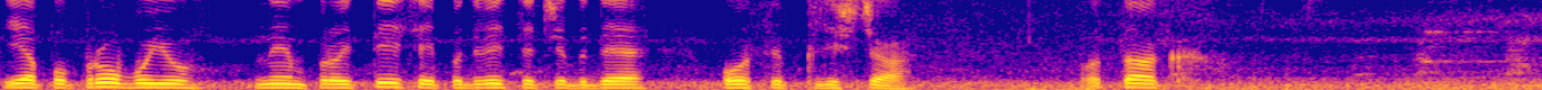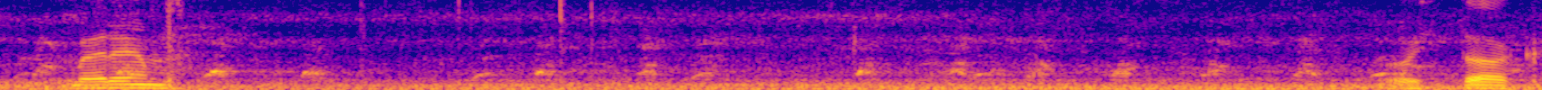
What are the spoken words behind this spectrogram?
я попробую ним пройтися і подивитися, чи буде осип кліща. Отак беремо. Ось так.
